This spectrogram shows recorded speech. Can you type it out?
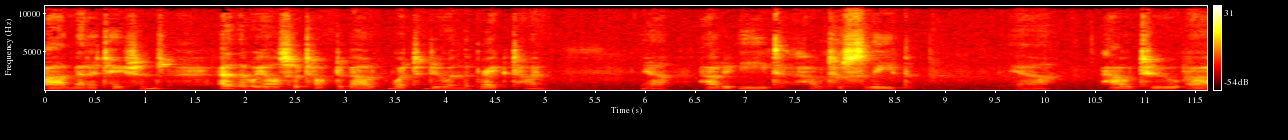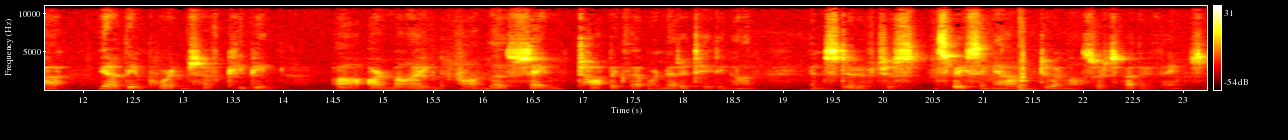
uh, meditations. And then we also talked about what to do in the break time. Yeah, how to eat, how to sleep, yeah, how to uh, you know, the importance of keeping uh, our mind on the same topic that we're meditating on instead of just spacing out and doing all sorts of other things.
